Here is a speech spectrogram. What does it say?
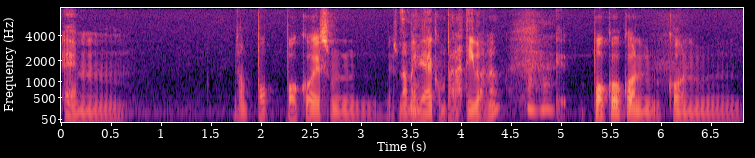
em, ¿no? poco es, una medida de comparativa, ¿no? poco con, con,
